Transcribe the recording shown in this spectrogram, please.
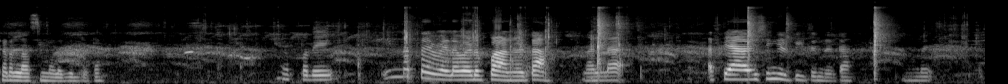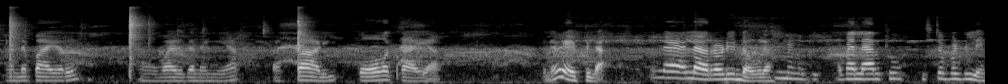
കടലാസ് മുളക് കേട്ടോ. ദേ ഇന്നത്തെ വിളവെടുപ്പാണ് കേട്ടാ. നല്ല അത്യാവശ്യം കിട്ടിയിട്ടുണ്ട് കേട്ടാ. നമ്മൾ നല്ല പയറ് വഴുതനങ്ങിയ വഴുതനങ്ങ തക്കാളി കോവക്കായ പിന്നെ വേപ്പില. പിന്നെ എല്ലാവരോടും ഉണ്ടാവൂല? അപ്പൊ എല്ലാവർക്കും ഇഷ്ടപ്പെട്ടില്ലേ?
